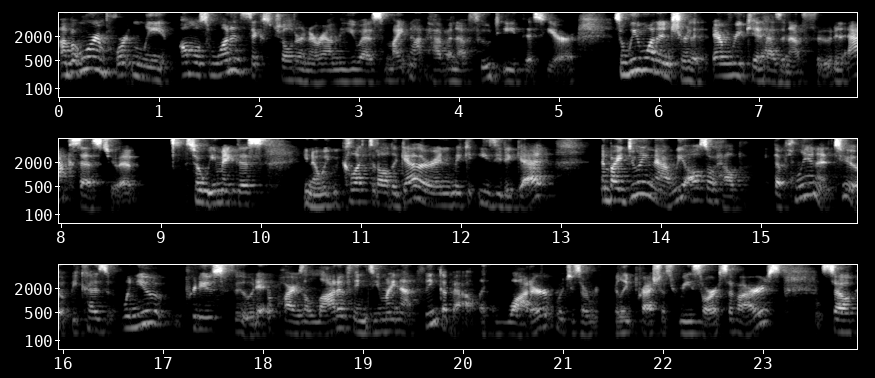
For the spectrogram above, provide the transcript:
Um, but more importantly, almost one in six children around the U.S. might not have enough food to eat this year. So we want to ensure that every kid has enough food and access to it. So we make this, you know, we, we collect it all together and make it easy to get. And by doing that, we also help the planet too, because when you produce food, it requires a lot of things you might not think about, like water, which is a really precious resource of ours. So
